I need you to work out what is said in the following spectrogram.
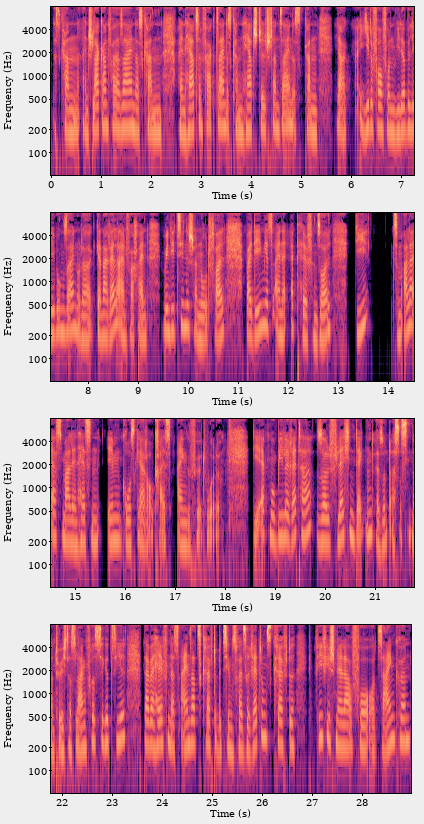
Das kann ein Schlaganfall sein, das kann ein Herzinfarkt sein, das kann ein Herzstillstand sein, das kann ja jede Form von Wiederbelebung sein oder generell einfach ein medizinischer Notfall, bei dem jetzt eine App helfen soll, die zum allerersten Mal in Hessen im Groß-Gerau-Kreis eingeführt wurde. Die App Mobile Retter soll flächendeckend, also das ist natürlich das langfristige Ziel, dabei helfen, dass Einsatzkräfte bzw. Rettungskräfte viel, viel schneller vor Ort sein können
